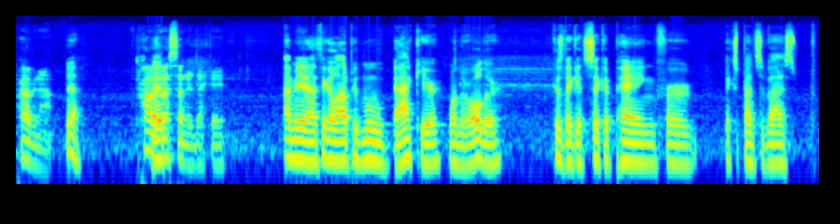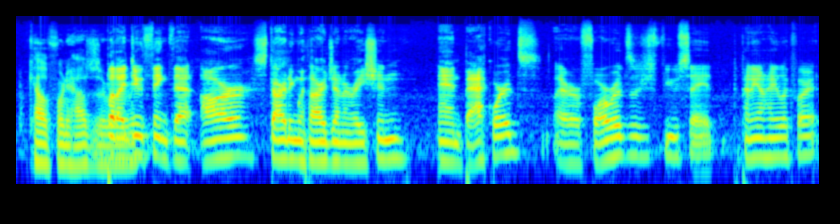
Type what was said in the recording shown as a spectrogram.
probably not. Yeah. Probably Uh, less than a decade. I mean, I think a lot of people move back here when they're older because they get sick of paying for expensive ass California houses. Or But I whatever. do think that our starting with our generation and backwards or forwards, if you say it, depending on how you look for it,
